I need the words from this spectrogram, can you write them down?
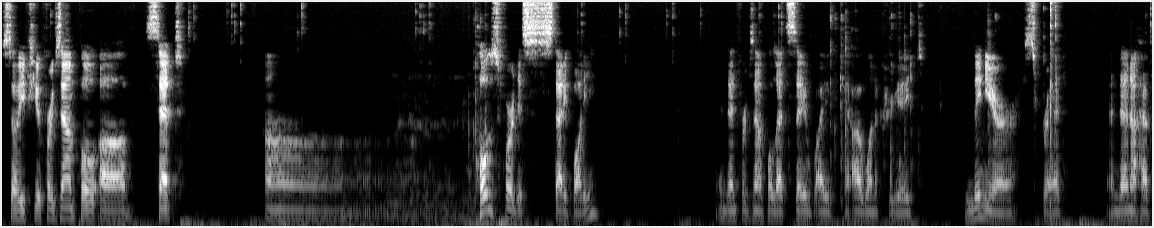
So if you, for example, uh, set uh, pose for this static body, and then, for example, let's say I, I want to create linear spread, and then I have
